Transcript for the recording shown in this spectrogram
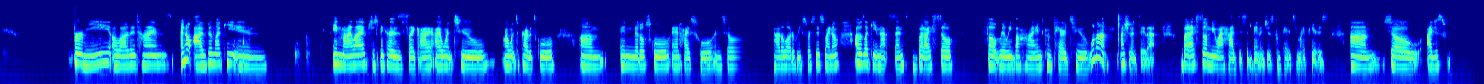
for me a lot of the times I know I've been lucky in in my life just because like I I went to I went to private school um in middle school and high school and so had a lot of resources. So I know I was lucky in that sense, but I still felt really behind compared to, well, not, I shouldn't say that, but I still knew I had disadvantages compared to my peers. Um, so I just,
